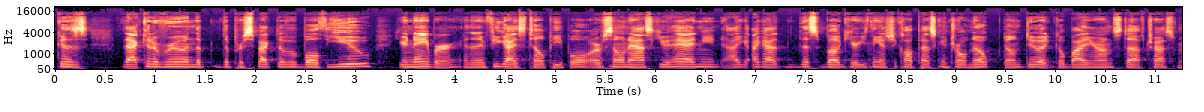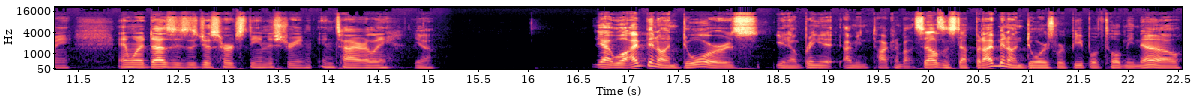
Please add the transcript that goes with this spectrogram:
because that could have ruined the, the perspective of both you, your neighbor, and then if you guys tell people, or if someone asks you, "Hey, I need, I, I got this bug here. You think I should call pest control?" Nope, don't do it. Go buy your own stuff. Trust me. And what it does is it just hurts the industry entirely. Yeah. Yeah, well, I've been on doors, you know, bring it. I mean, talking about sales and stuff, but I've been on doors where people have told me no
